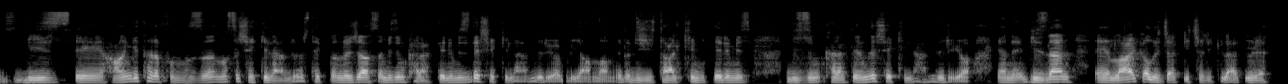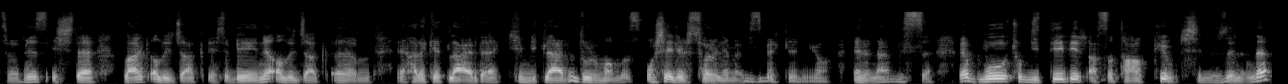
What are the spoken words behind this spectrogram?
biz e, hangi tarafımızı nasıl şekillendiriyoruz? Teknoloji aslında bizim karakterimizi de şekillendiriyor bir yandan ya da dijital kimliklerimiz bizim karakterimizi de şekillendiriyor. Yani bizden e, like alacak içerikler üretmemiz, işte like alacak, işte beğeni alacak e, e, hareketlerde, kimliklerde durmamız, o şeyleri söylememiz bekleniyor en önemlisi. Ve bu çok ciddi bir aslında tahakküm kişinin üzerinde.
